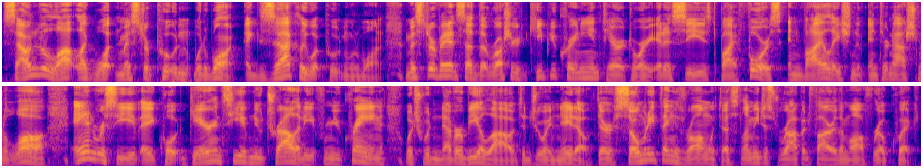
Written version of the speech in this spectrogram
sounded a lot like what Mr. Putin would want. Exactly what Putin would want. Mr. Vance said that Russia could keep Ukrainian territory it has seized by force in violation of international law and receive a quote guarantee of neutrality from Ukraine, which would never be allowed to join NATO. There are so many things wrong with this. Let me just rapid fire them off real quick.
